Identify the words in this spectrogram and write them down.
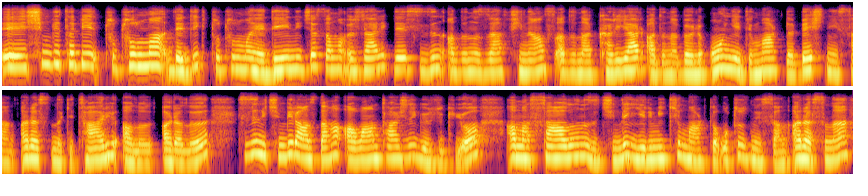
Eee, şimdi tabii tutulma dedik, tutulmaya değineceğiz ama özellikle sizin adınıza, finans adına, kariyer adına böyle 17 Mart'la 5 Nisan arasındaki tarih alı aralığı sizin için biraz daha avantajlı gözüküyor. Ama sağlığınız için de 22 Mart'la 30 Nisan arasına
